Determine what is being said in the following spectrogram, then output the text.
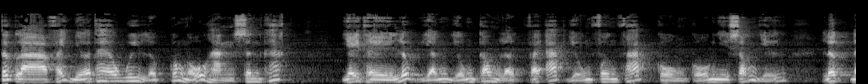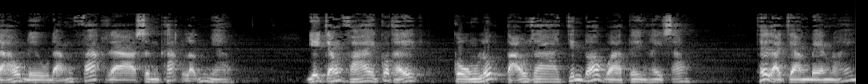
Tức là phải dựa theo quy luật của ngũ hành sinh khắc. Vậy thì lúc vận dụng công lực phải áp dụng phương pháp cuồn cuộn như sóng dữ, lực đạo đều đặn phát ra sinh khắc lẫn nhau. Vậy chẳng phải có thể cùng lúc tạo ra chính đó hòa tiền hay sao? Thế là chàng bèn nói,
